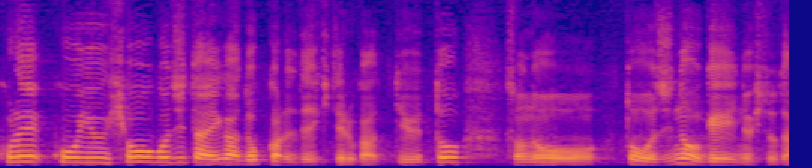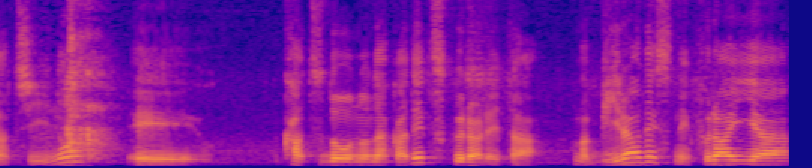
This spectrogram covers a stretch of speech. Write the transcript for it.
これこういう標語自体がどこから出てきてるかっていうとその当時のゲイの人たちの、えー、活動の中で作られた、まあ、ビラですねフライヤー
